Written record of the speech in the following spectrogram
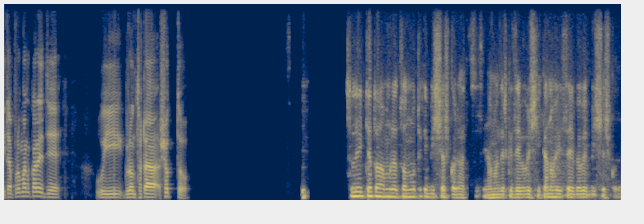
এটা প্রমাণ করে যে ওই গ্রন্থটা সত্য? আসলে এটা তো আমরা জন্ম থেকে বিশ্বাস করে আসছি আমাদেরকে যেভাবে শিখানো হয়েছে এভাবে বিশ্বাস করে।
